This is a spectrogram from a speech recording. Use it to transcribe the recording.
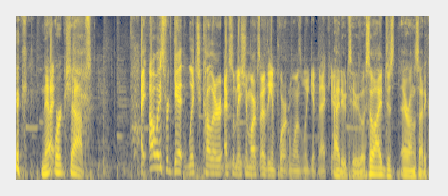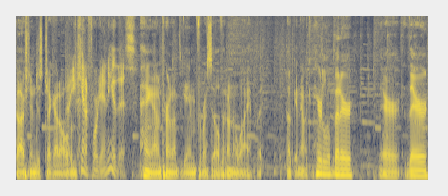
Network shops. I always forget which color exclamation marks are the important ones when we get back here. I do too. So I just err on the side of caution and just check out all Uh, of them. you can't afford any of this. Hang on, I'm turning up the game for myself. I don't know why, but okay, now I can hear it a little better. There, there.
